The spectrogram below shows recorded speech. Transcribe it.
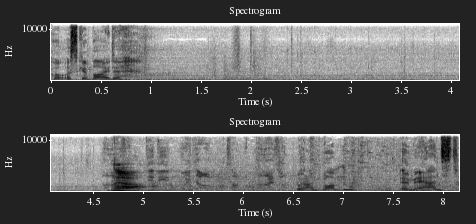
Hohes Gebäude. Ja. Brandbomben? Im Ernst?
